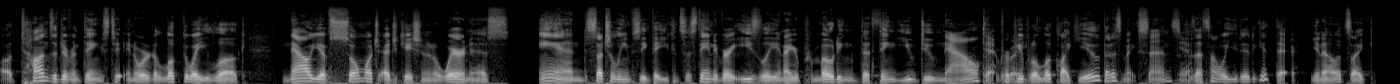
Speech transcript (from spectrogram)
uh, tons of different things to in order to look the way you look. Now you have so much education and awareness. And such a lean physique that you can sustain it very easily, and now you're promoting the thing you do now for people to look like you. That doesn't make sense because Yeah. that's not what you did to get there. You know, it's like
